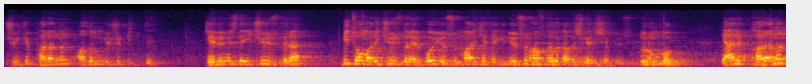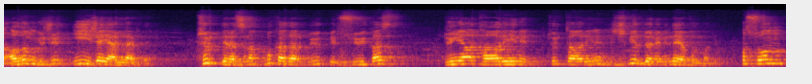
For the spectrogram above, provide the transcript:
Çünkü paranın alım gücü bitti. Cebimizde 200 lira, bir tomar 200 lirayı koyuyorsun, markete gidiyorsun, haftalık alışveriş yapıyorsun. Durum bu. Yani paranın alım gücü iyice yerlerde. Türk lirasına bu kadar büyük bir suikast dünya tarihinin, Türk tarihinin hiçbir döneminde yapılmadı. Son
